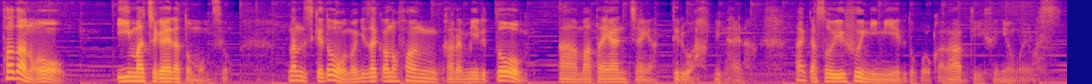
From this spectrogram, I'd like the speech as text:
ただの言い間違いだと思うんですよ。なんですけど、乃木坂のファンから見ると、ああ、またやんちゃんやってるわ、みたいな。なんかそういう風に見えるところかなという風に思います。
